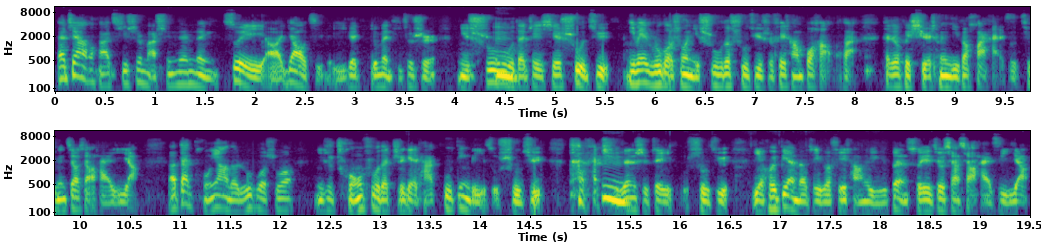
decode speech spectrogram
那这样的话，其实 machine learning 最啊要紧的一个一个问题就是你输入的这些数据，嗯、因为如果说你输入的数据是非常不好的话，它就会学成一个坏孩子，就跟教小孩一样。啊，但同样的，如果说你是重复的只给他固定的一组数据，那他只认识这一组数据，也会变得这个非常的愚笨。所以就像小孩子一样，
